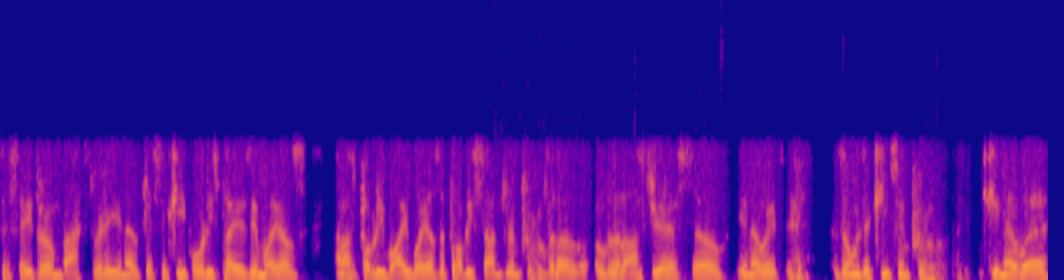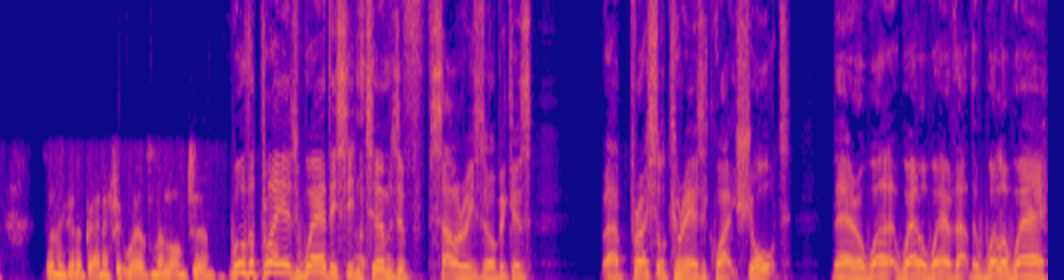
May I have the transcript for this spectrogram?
to save their own backs, really. You know, just to keep all these players in Wales, and that's probably why Wales are probably starting to improve over the, over the last year. So you know, it, as long as it keeps improving, you know, uh, it's only going to benefit Wales in the long term. Will the players wear this in terms of salaries, though? Because uh, professional careers are quite short. They're well, well aware of that. They're well aware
